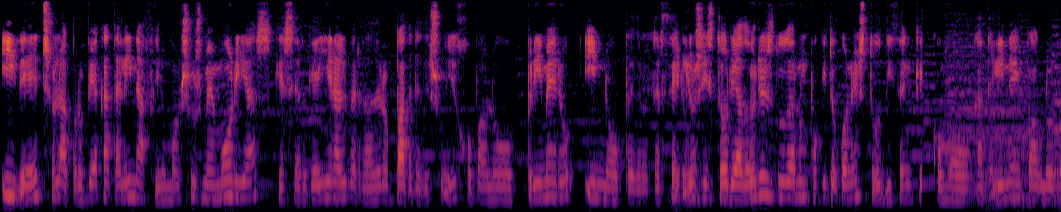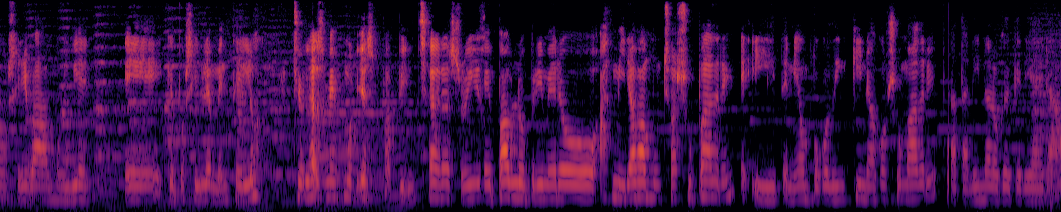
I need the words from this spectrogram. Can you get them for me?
y de hecho la propia Catalina afirmó en sus memorias que Sergei era el verdadero padre de su hijo Pablo I y no Pedro III. Los historiadores dudan un poquito con esto, dicen que como Catalina y Pablo no se llevaban muy bien, eh, que posiblemente lo metió las memorias para pinchar a su hijo. Eh, Pablo I admiraba mucho a su padre y tenía un poco de inquina con su madre. Catalina lo que quería era,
